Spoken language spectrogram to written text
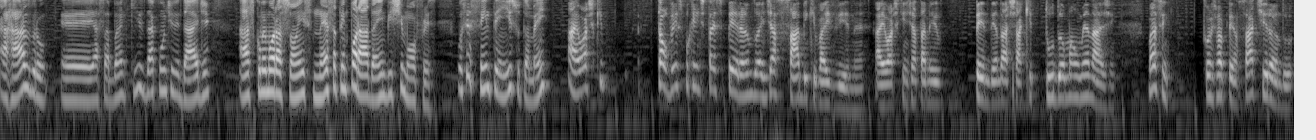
a Hasbro é, e a Saban quis dar continuidade às comemorações nessa temporada em Beast Morphers. Vocês sentem isso também? Ah, eu acho que talvez porque a gente tá esperando, a gente já sabe que vai vir, né? Aí eu acho que a gente já tá meio pendendo a achar que tudo é uma homenagem. Mas assim, quando a gente vai pensar, tirando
